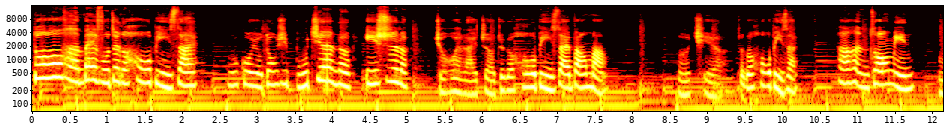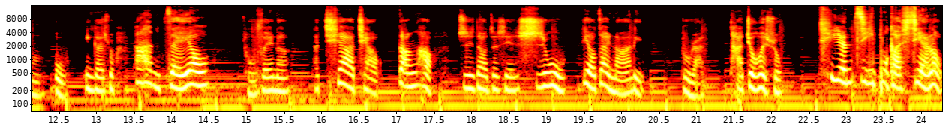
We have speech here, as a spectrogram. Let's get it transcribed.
都很佩服这个猴比赛。如果有东西不见了、遗失了，就会来找这个猴比赛帮忙。而且啊，这个猴比赛他很聪明，嗯，不应该说他很贼哦。除非呢，他恰巧刚好知道这些失物掉在哪里，不然他就会说：天机不可泄露，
